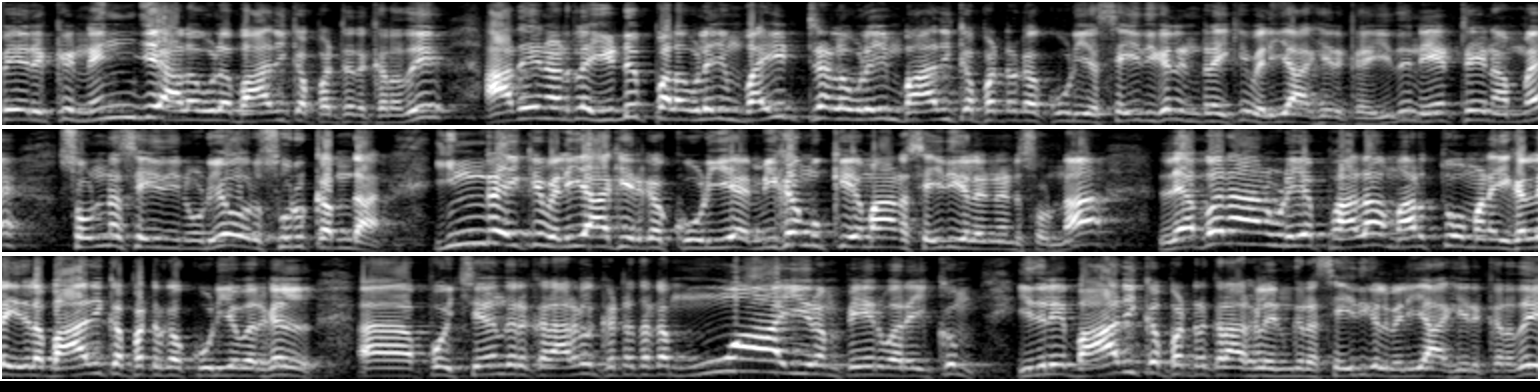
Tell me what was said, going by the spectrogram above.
பேருக்கு நெஞ்சு அளவில் பாதிக்கப்பட்டிருக்கிறது. அதே நேரத்தில் இடுப்பளவுலையும் வயிற்றளவுலையும் பாதிக்கப்பட்டிருக்கக்கூடிய செய்திகள் இன்றைக்கு வெளியாகி இருக்கு. இது நேற்றே நம்ம சொன்ன செய்தியினுடைய ஒரு சுருக்கம் தான் இன்றைக்கு வெளியாகி இருக்கக்கூடிய மிக முக்கியமான செய்திகள் என்னென்னு சொன்னால் லெபனானுடைய பல மருத்துவமனைகளில் இதில் பாதிக்கப்பட்டிருக்கக்கூடியவர்கள் போய் சேர்ந்திருக்கிறார்கள். கிட்டத்தட்ட மூவாயிரம் பேர் வரைக்கும் இதிலே பாதிக்கப்பட்டிருக்கிறார்கள் என்கிற செய்திகள் வெளியாகி இருக்கிறது.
